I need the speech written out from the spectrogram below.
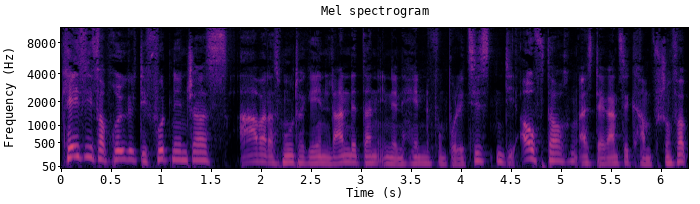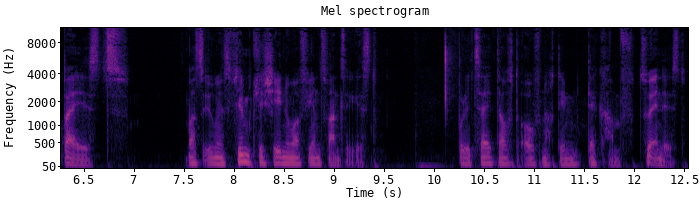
Casey verprügelt die Foot Ninjas, aber das Mutagen landet dann in den Händen von Polizisten, die auftauchen, als der ganze Kampf schon vorbei ist was übrigens Filmklischee Nummer 24 ist. Polizei taucht auf, nachdem der Kampf zu Ende ist.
